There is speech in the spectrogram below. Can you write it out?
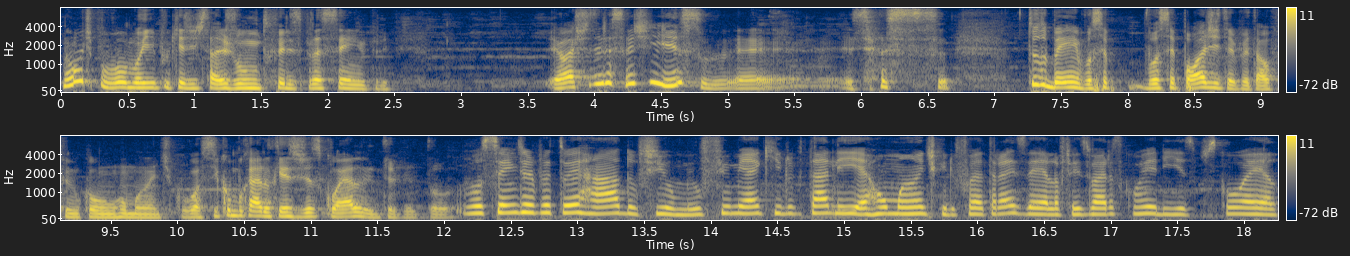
Não, tipo, vamos rir porque a gente tá junto, feliz pra sempre. Eu acho interessante isso. é, esse- Tudo bem, você, você pode interpretar o filme como um romântico, assim como o cara que esses dias com ela interpretou. Você interpretou errado o filme. O filme é aquilo que tá ali, é romântico. Ele foi atrás dela, fez várias correrias, buscou ela.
